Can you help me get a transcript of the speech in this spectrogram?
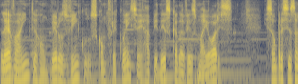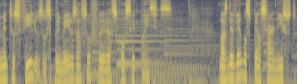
leva a interromper os vínculos com frequência e rapidez cada vez maiores, e são precisamente os filhos os primeiros a sofrer as consequências. Mas devemos pensar nisto.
